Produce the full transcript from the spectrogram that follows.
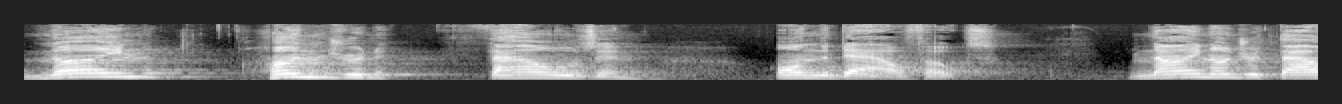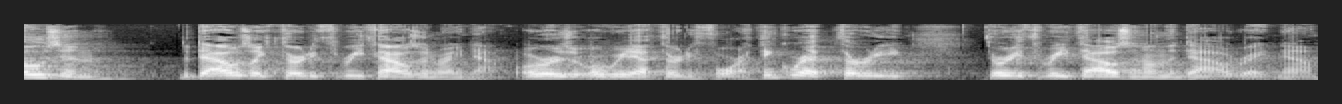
900,000 on the Dow, folks. 900,000. The Dow is like 33,000 right now. Or is it, or are we at 34? I think we're at 30, 33,000 on the Dow right now.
